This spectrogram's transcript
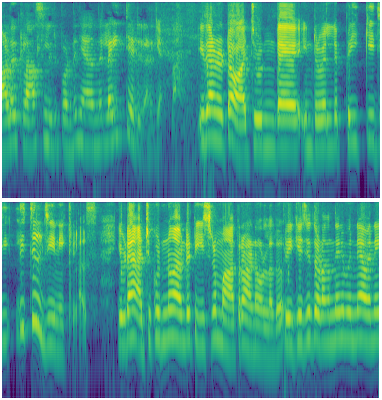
ആൾ ക്ലാസ്സിലിരിപ്പുണ്ട് ഞാൻ ഒന്ന് ലൈറ്റ് ആയിട്ട് കാണിക്കാം. ഇതാണ് കേട്ടോ അച്ചുവിന്റെ ഇന്റർവെല്ലിന്റെ pre K G little genie class ഇവിടെ അച്ചുക്കുട്ടനും അവന്റെ ടീച്ചറും മാത്രമാണ് ഉള്ളത്. പ്രീ കെ ജി തുടങ്ങുന്നതിന് മുന്നേ അവനെ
